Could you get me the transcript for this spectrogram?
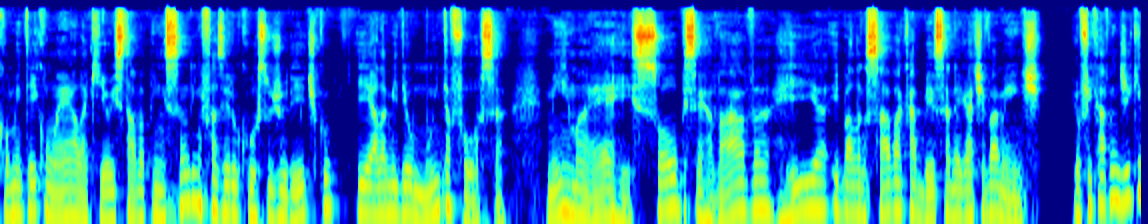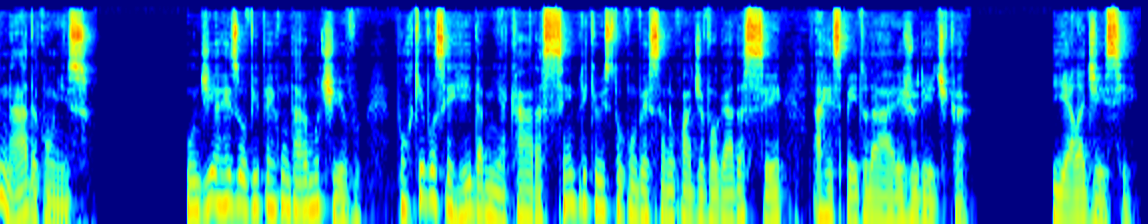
Comentei com ela que eu estava pensando em fazer o curso jurídico e ela me deu muita força. Minha irmã R só observava, ria e balançava a cabeça negativamente. Eu ficava indignada com isso. Um dia resolvi perguntar o motivo. Por que você ri da minha cara sempre que eu estou conversando com a advogada C a respeito da área jurídica? E ela disse:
